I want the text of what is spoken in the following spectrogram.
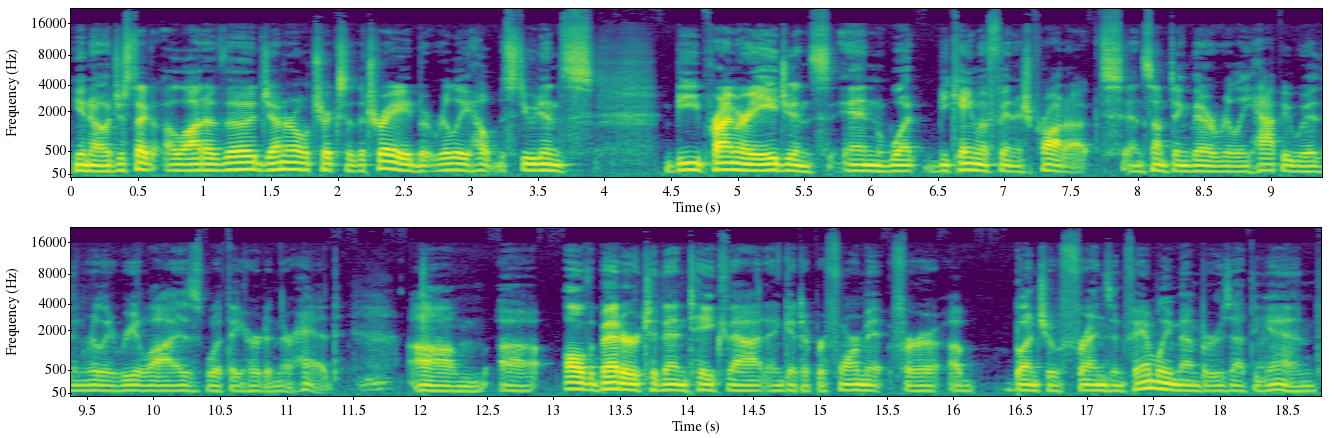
You know, just like a lot of the general tricks of the trade, but really help the students be primary agents in what became a finished product and something they're really happy with and really realize what they heard in their head. Um, uh, all the better to then take that and get to perform it for a bunch of friends and family members at the end.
